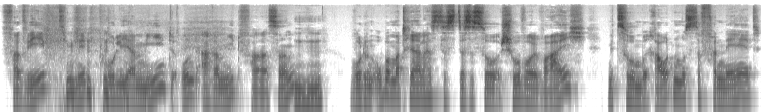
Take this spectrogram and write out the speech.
verwebt mit Polyamid und Aramidfasern, mhm. wo du ein Obermaterial hast, das, das ist so Schurwollweich mit so einem Rautenmuster vernäht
